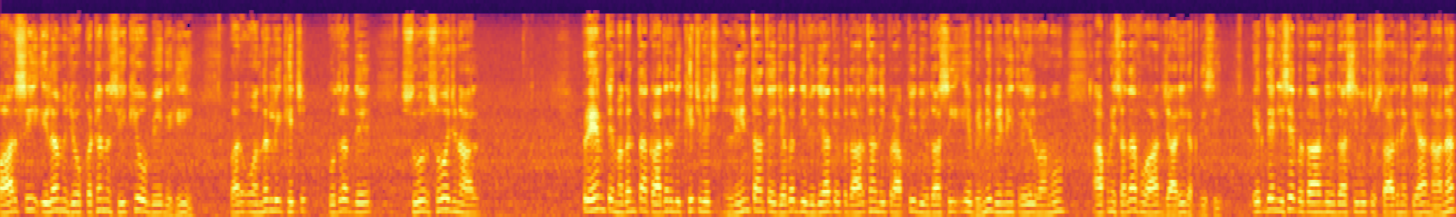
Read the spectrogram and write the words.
ਪਾਰਸੀ ਇਲਮ ਜੋ ਕਠਨ ਸਿੱਖਿਓ ਬੇਗ ਹੀ, ਪਰ ਉਹ ਅੰਦਰਲੀ ਖਿੱਚ ਕੁਦਰਤ ਦੇ ਸੋਜ ਨਾਲ ਪ੍ਰੇਮ ਤੇ ਮਗਨਤਾ ਕਾਦਰ ਦੀ ਖਿੱਚ ਵਿੱਚ, ਲੀਨਤਾ ਤੇ ਜਗਤ ਦੀ ਵਿਦਿਆ ਤੇ ਪਦਾਰਥਾਂ ਦੀ ਪ੍ਰਾਪਤੀ ਦੀ ਉਦਾਸੀ, ਇਹ ਭਿੰਨੀ ਭਿੰਨੀ ਤ੍ਰੇਲ ਵਾਂਗੂ ਆਪਣੀ ਸਦਾ ਫੁਆਰ ਜਾਰੀ ਰੱਖਦੀ ਸੀ। ਇੱਕ ਦਿਨ ਇਸੇ ਪ੍ਰਕਾਰ ਦੀ ਉਦਾਸੀ ਵਿੱਚ ਉਸਤਾਦ ਨੇ ਕਿਹਾ, ਨਾਨਕ,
